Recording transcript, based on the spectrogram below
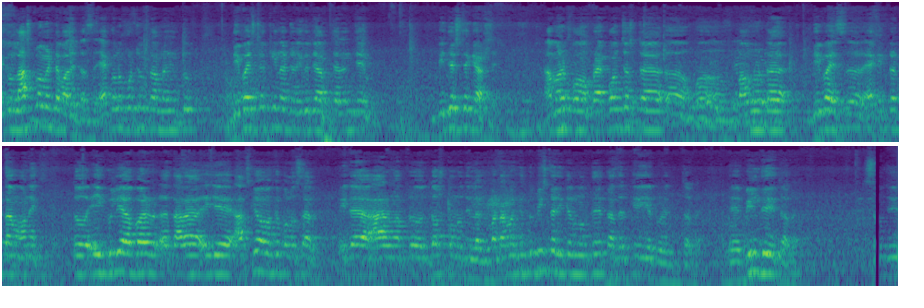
একদম লাস্ট মোমেন্টে বাজেট আছে, এখনও পর্যন্ত আমরা কিন্তু ডিভাইসটা কেনার জন্য আপনি জানেন যে বিদেশ থেকে আসে। আমার প্রায় পঞ্চাশটা বাউন্নটা ডিভাইস এক একটার দাম অনেক। তো এইগুলি আবার তারা এই যে আজকেও আমাকে বলো স্যার, এটা আর মাত্র দশ পনেরো দিন লাগবে। বাট আমার কিন্তু বিশ তারিখের মধ্যে তাদেরকে ইয়ে করে দিতে হবে বিল দিয়ে দিতে হবে। যে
